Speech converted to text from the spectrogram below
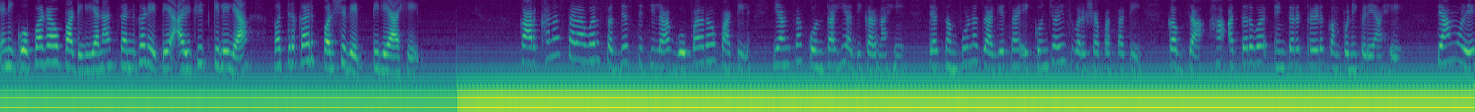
यांनी गोपाळराव पाटील यांना चंदगड येथे आयोजित केलेल्या पत्रकार परिषदेत दिले आहे. कारखाना स्थळावर सद्यस्थितीला गोपाळराव पाटील यांचा कोणताही अधिकार नाही. त्या संपूर्ण जागेचा एकोणचाळीस वर्षापासाठी कब्जा हा अथर्व इंटरट्रेड कंपनीकडे आहे. त्यामुळे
